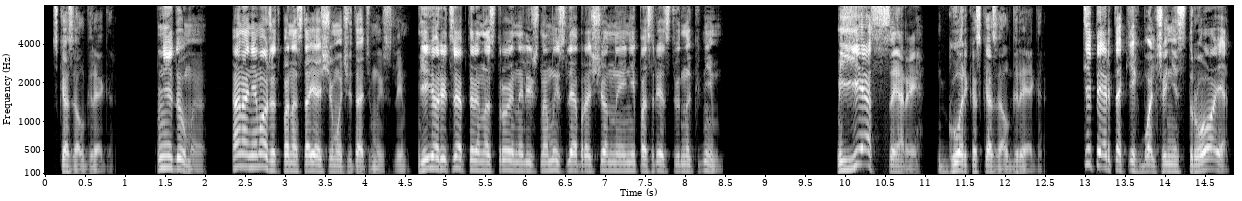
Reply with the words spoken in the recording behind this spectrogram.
— сказал Грегор. «Не думаю. Она не может по-настоящему читать мысли. Ее рецепторы настроены лишь на мысли, обращенные непосредственно к ним». «Ес, сэры!» — горько сказал Грегор. «Теперь таких больше не строят».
